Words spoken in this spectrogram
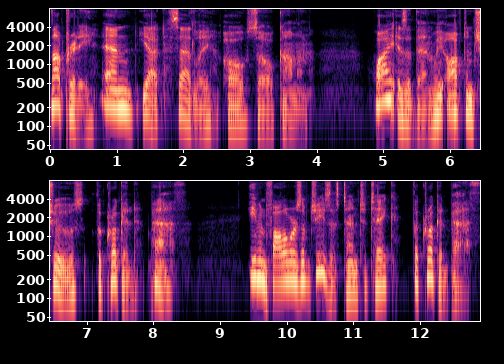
Not pretty, and yet, sadly, oh so common. Why is it then we often choose the crooked path? Even followers of Jesus tend to take the crooked path.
